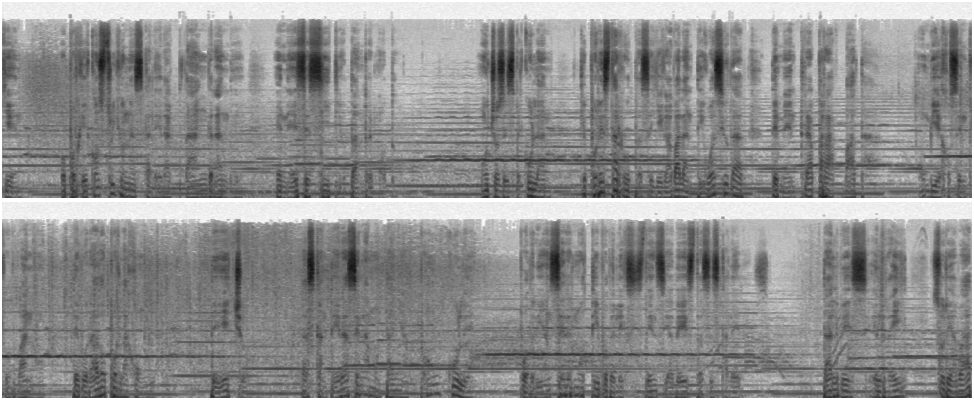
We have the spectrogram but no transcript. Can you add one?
quién o por qué construyó una escalera tan grande en ese sitio tan remoto. Muchos especulan que por esta ruta se llegaba a la antigua ciudad de Mentra Prabhata, un viejo centro urbano devorado por la jungla. De hecho, Las canteras en la montaña Ponkule podrían ser el motivo de la existencia de estas escaleras. Tal vez el rey Suryabad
